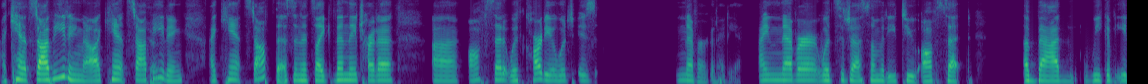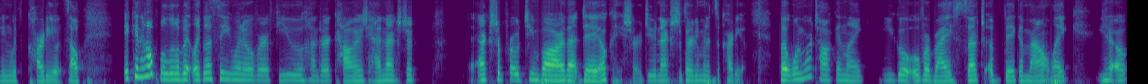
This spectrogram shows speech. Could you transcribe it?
i can't stop eating now. I can't stop Yeah. eating. I can't stop this. And it's like then they try to uh offset it with cardio which is never a good idea. I never would suggest somebody to offset a bad week of eating with cardio itself it can help a little bit. Like let's say you went over a few hundred calories, you had an extra extra protein bar that day. Okay, sure, do an extra 30 minutes of cardio. But when we're talking like you go over by such a big amount, like, you know,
